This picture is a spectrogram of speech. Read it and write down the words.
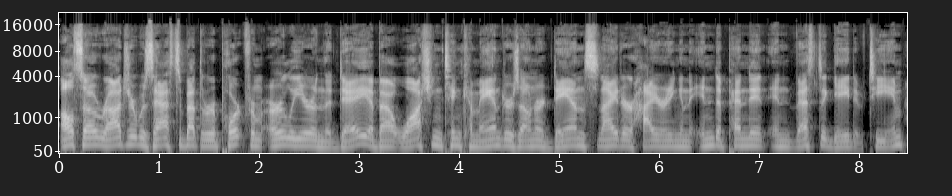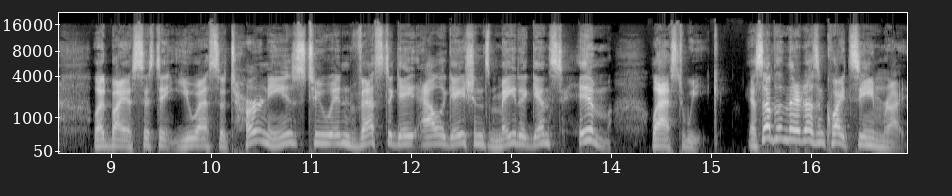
Also, Roger was asked about the report from earlier in the day about Washington Commanders owner Dan Snyder hiring an independent investigative team led by assistant U.S. attorneys to investigate allegations made against him last week. Yeah, something there doesn't quite seem right.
